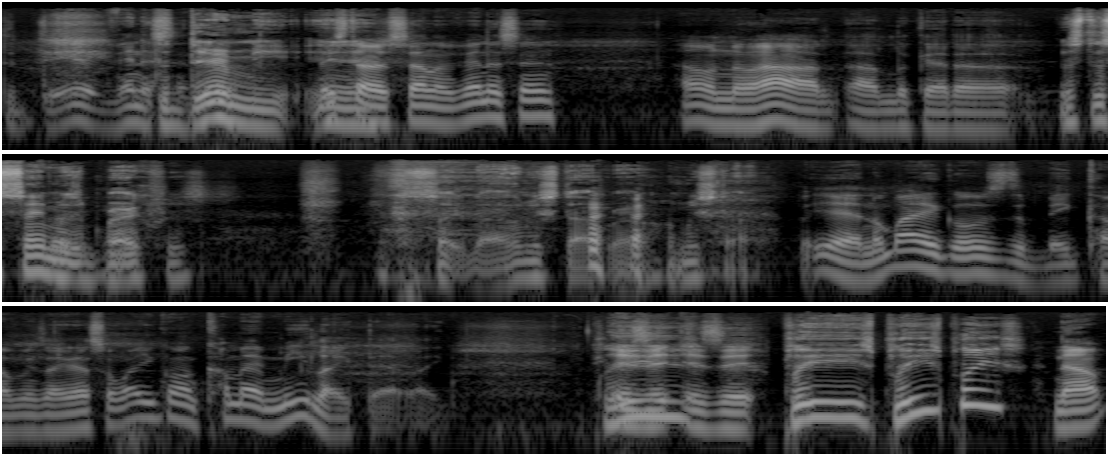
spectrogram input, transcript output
The deer venison. The deer meat. They yeah. started selling venison. I don't know how I, I look at uh. It's the same as breakfast. It's like, nah, let me stop, bro. Let me stop. But yeah, nobody goes to big companies like that. So why you gonna come at me like that? Like, Please, is it is it please, please, please. now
